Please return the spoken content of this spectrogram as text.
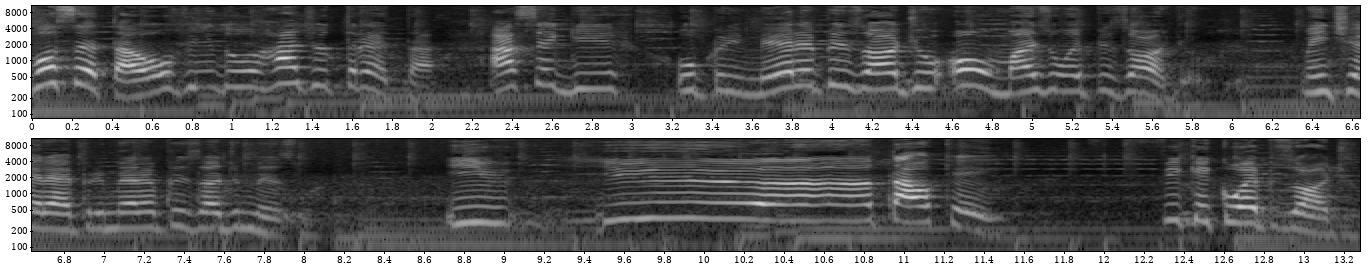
Você tá ouvindo Rádio Treta. A seguir, o primeiro episódio ou mais um episódio. Mentira, é o primeiro episódio mesmo. E. e uh, tá ok. Fique com o episódio.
